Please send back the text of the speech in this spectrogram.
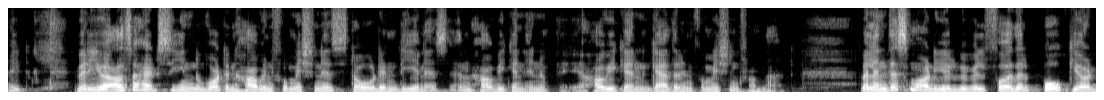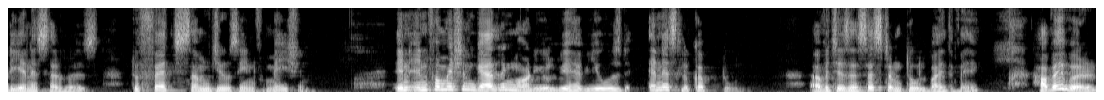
right where you also had seen what and how information is stored in DNS and how we can how we can gather information from that well in this module we will further poke your DNS servers to fetch some juicy information. In information gathering module, we have used NSLOOKUP tool, uh, which is a system tool by the way. However,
